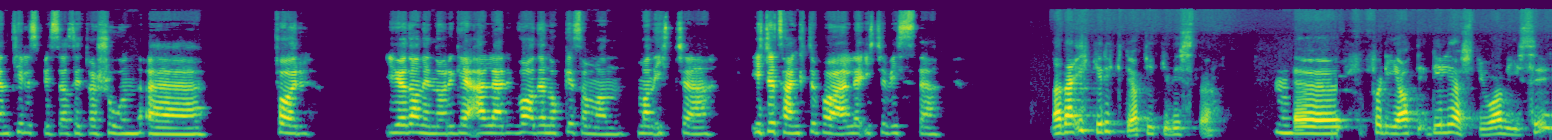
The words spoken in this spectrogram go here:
en tilspissa situasjon for jødene i Norge, eller var det noe som man, man ikke, ikke tenkte på eller ikke visste? Nei, det er ikke riktig at de ikke visste. Mm. Eh, fordi at de leste jo aviser.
